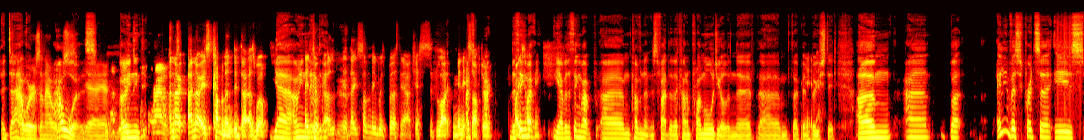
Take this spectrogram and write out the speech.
a day, hours and hours. Hours. Yeah, yeah. I mean, it- 24 hours. I know I noticed Covenant did that as well. Yeah, I mean, It it- took it- uh, Yeah. they suddenly was bursting out of chests like minutes I- after. the thing about hugging. yeah, but the thing about um, Covenant is the fact that they're kind of primordial and they're um, they've been Yeah. boosted. Um, uh, but Alien vs Predator is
